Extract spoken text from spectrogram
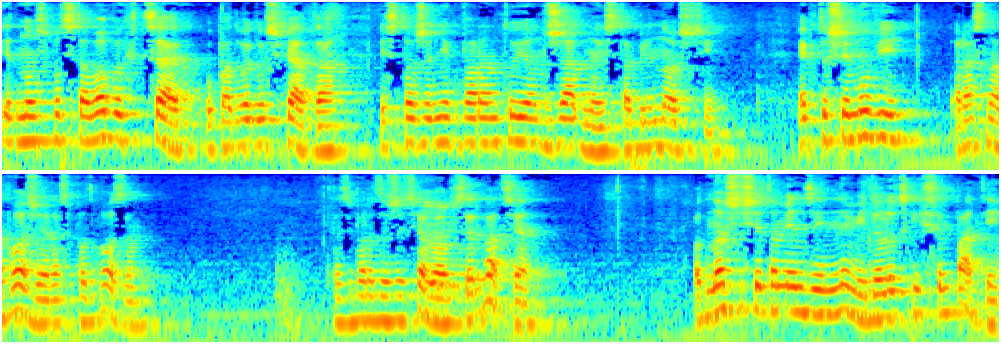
Jedną z podstawowych cech upadłego świata jest to, że nie gwarantuje on żadnej stabilności. Jak to się mówi, raz na wozie, raz pod wozem. To jest bardzo życiowa obserwacja. Odnosi się to między innymi do ludzkich sympatii.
